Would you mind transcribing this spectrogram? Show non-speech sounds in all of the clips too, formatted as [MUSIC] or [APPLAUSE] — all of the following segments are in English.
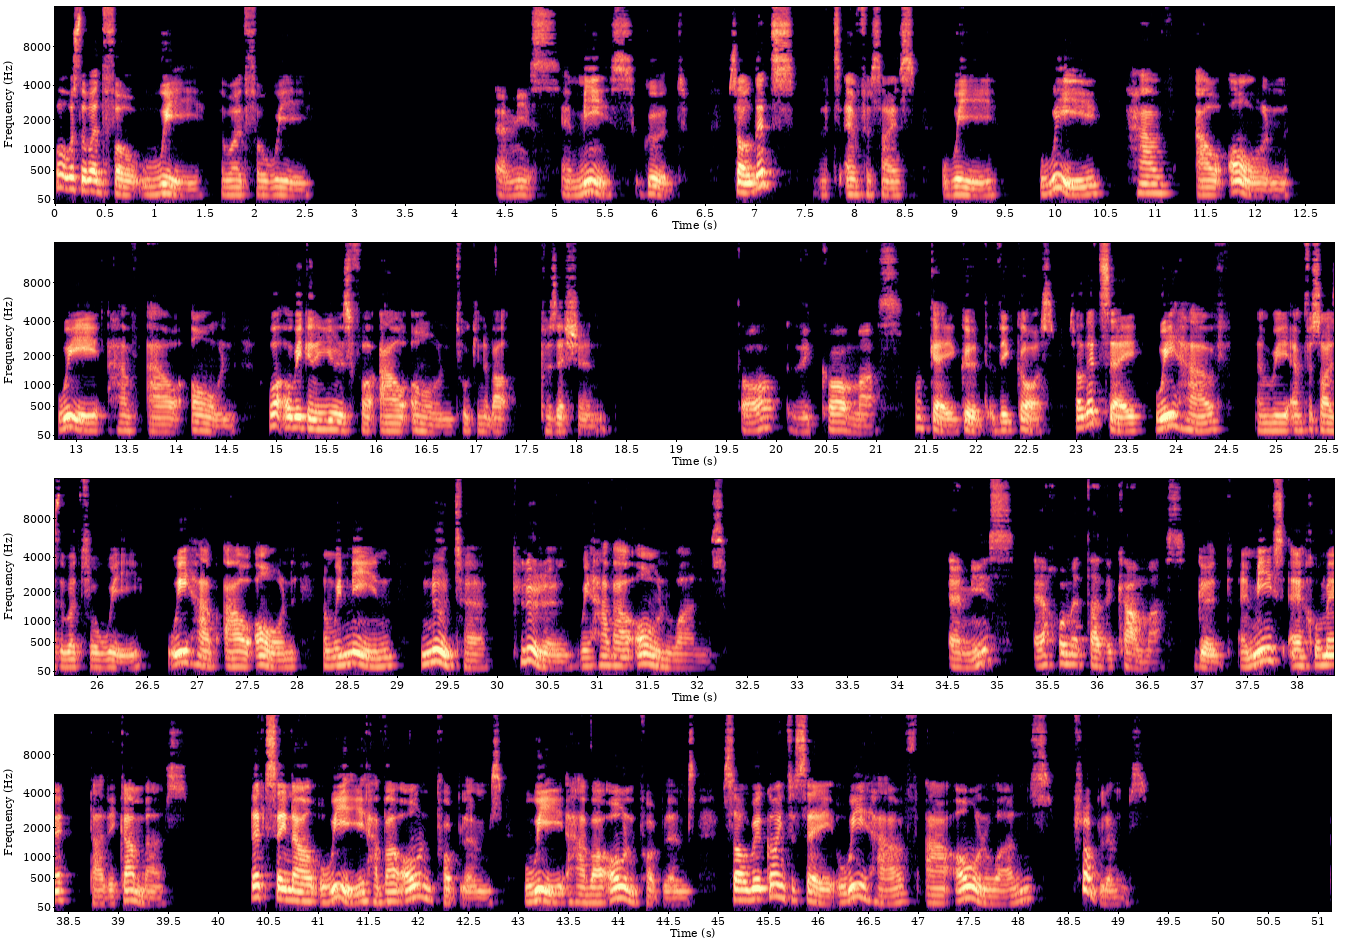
What was the word for we? The word for we. Emis. Emis. Good. So let's let's emphasize we. We have our own. We have our own. What are we going to use for our own? Talking about possession To dikomas. Okay, good. Dikos. So let's say we have, and we emphasize the word for we. We have our own, and we mean neuter, plural. We have our own ones. Emis έχουμε τα δικά μας. Good. Εμείς έχουμε τα δικά μας. Let's say now we have our own problems. We have our own problems. So we're going to say we have our own ones problems.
